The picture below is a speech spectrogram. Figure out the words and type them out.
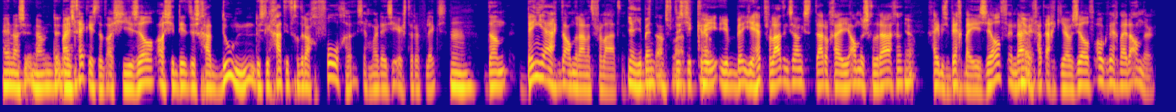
En als nou, de, Maar het deze, gek is dat als je jezelf, als je dit dus gaat doen, dus je gaat dit gedrag volgen, zeg maar deze eerste reflex, Hmm. dan ben je eigenlijk de ander aan het verlaten. ja, je bent aan het Dus verlaten. je, crea- je, ben- je hebt verlatingsangst, daardoor ga je je anders gedragen. Ja. Ga je dus weg bij jezelf en daarmee Ja. gaat eigenlijk jouzelf ook weg bij de ander.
